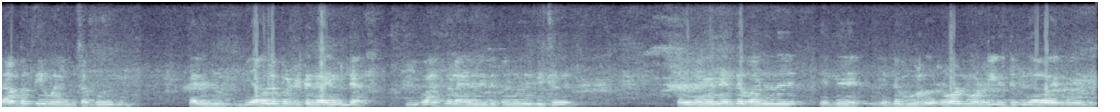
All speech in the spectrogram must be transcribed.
സാമ്പത്തികമായും സംഭവിക്കും. കാര്യമൊന്നും വ്യാകുലപ്പെട്ടിട്ട് കാര്യമില്ല. ഈ വാക്കുകളായിരുന്നു ഇതിനെ പ്രചോദിപ്പിച്ചത് അതുകൊണ്ട് ഞാൻ നേരത്തെ പറഞ്ഞത് എന്റെ എന്റെ റോൾ മോഡൽ എന്റെ പിതാവായിരുന്നു എന്ന്.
